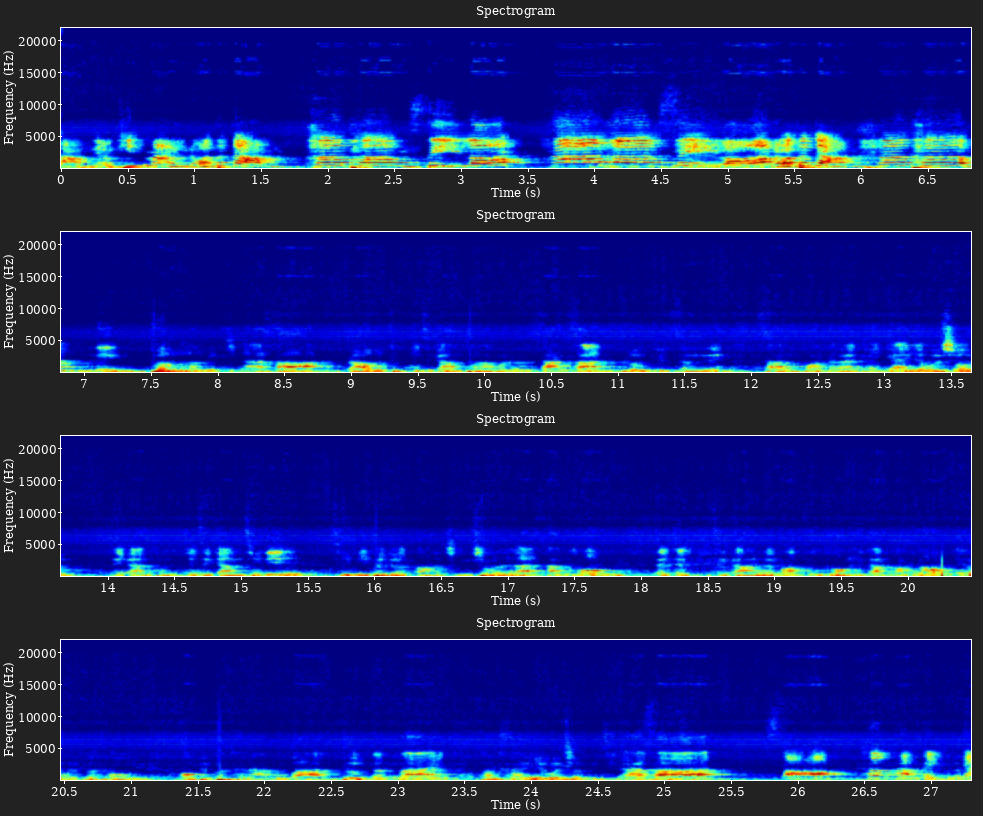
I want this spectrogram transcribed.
ตามแนวคิดใหม่นวัตกรรม 5 เพิ่ม 4 ลด 5 เพิ่ม 4 ลด นวัตกรรม 5 เพิ่ม 1 เพิ่มความมีจิตอาสา เราจะกิจกรรมพลังวัยรุ่นสร้างสรรค์ปลูกจิตสำนึกสร้างความตระหนักให้แก่เยาวชน ในการทำกิจกรรมที่ดีที่มีประโยชน์ต่อชุมชนและสังคมและจัดกิจกรรมและมอบสิ่งของให้กับน้องๆในวัยประถมออกไปพัฒนาหมู่บ้านปลูกต้นไม้ทำให้เยาวชนมีจิตอาสา 2. เพิ่มความเป็นผู้น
